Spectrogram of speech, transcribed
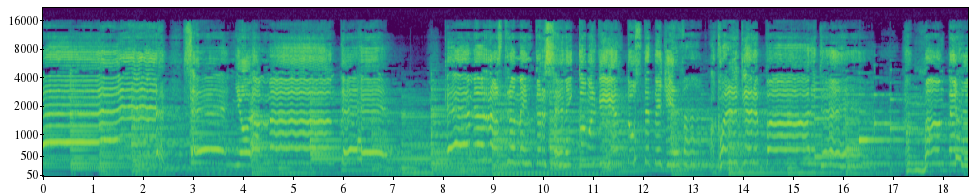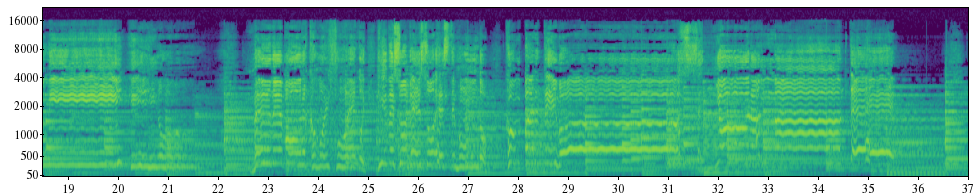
Señor amante, que me arrastra, me encarcela y como el viento usted me lleva a cualquier fuego y, beso a beso este mundo compartimos. Señor amante,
